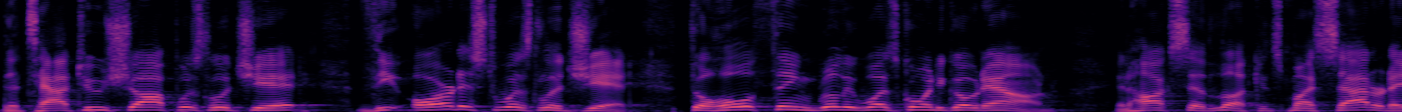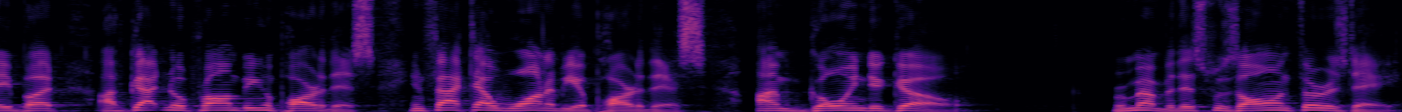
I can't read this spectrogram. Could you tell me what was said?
The tattoo shop was legit. The artist was legit. The whole thing really was going to go down. And Hawk said, Look, it's my Saturday, but I've got no problem being a part of this. In fact, I want to be a part of this. I'm going to go. Remember, this was all on Thursday.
